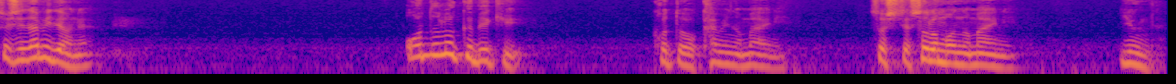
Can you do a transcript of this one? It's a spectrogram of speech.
そしてダビデはね驚くべきことを神の前にそしてソロモンの前に言うんです。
